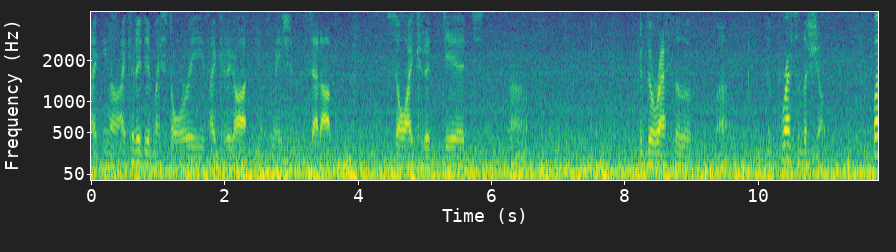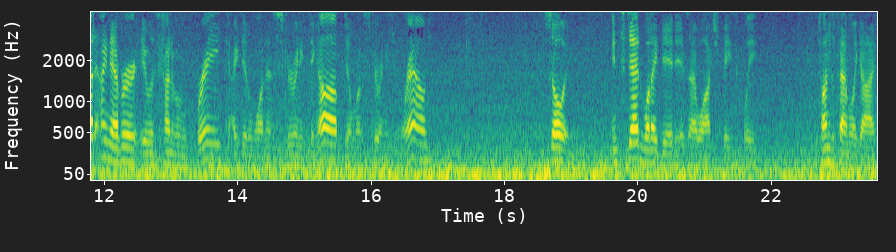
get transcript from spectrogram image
I, you know, I could have did my stories. I could have got information set up, so I could have did um, the rest of the uh, the rest of the show. But I never. It was kind of a break. I didn't want to screw anything up. Didn't want to screw anything around. So instead, what I did is I watched basically tons of Family Guy,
